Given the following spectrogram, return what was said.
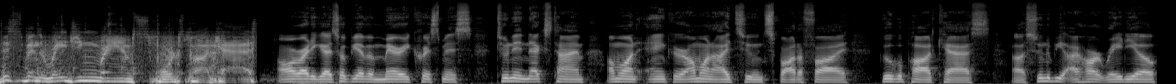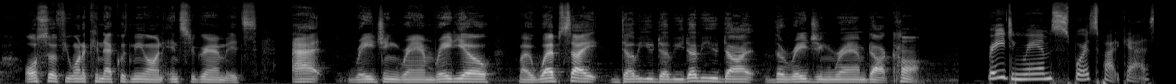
This has been the Raging Rams Sports Podcast. Alrighty, guys. Hope you have a Merry Christmas. Tune in next time. I'm on Anchor. I'm on iTunes, Spotify, Google Podcasts, uh, soon to be iHeartRadio. Also, if you want to connect with me on Instagram, it's at Raging Ram Radio. My website, www.theragingram.com. Raging Rams Sports Podcast,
